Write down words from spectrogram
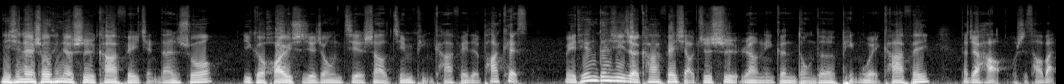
你现在收听的是《咖啡简单说》，一个华语世界中介绍精品咖啡的 Podcast，每天更新着咖啡小知识，让你更懂得品味咖啡。大家好，我是曹板，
